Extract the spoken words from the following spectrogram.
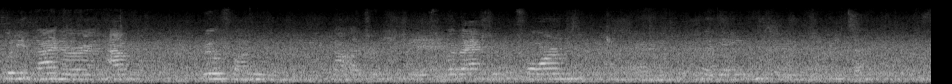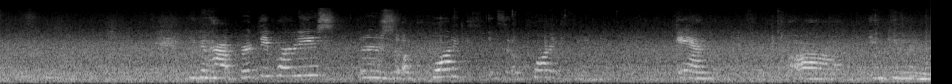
Squiddy's Diner and have real fun. Not like E. Cheese, but actually perform and play games and pizza. You can have birthday parties. There's aquatic. It's an aquatic theme, and uh, you can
